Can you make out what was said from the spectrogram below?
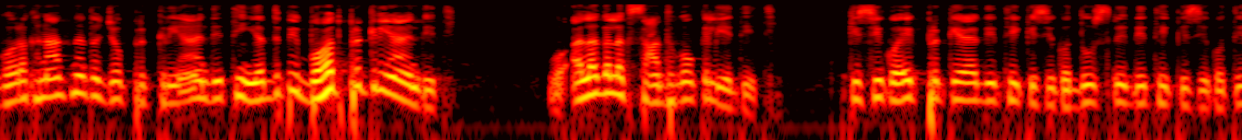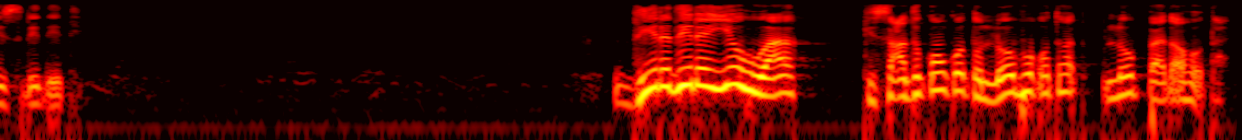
गोरखनाथ ने तो जो प्रक्रियाएँ दी थी, यद्यपि बहुत प्रक्रियाएँ दी थी, वो अलग अलग साधकों के लिए दी थी। किसी को एक प्रक्रिया दी थी, किसी को दूसरी दी थी, किसी को तीसरी दी थी। धीरे धीरे यह हुआ कि साधकों को तो लोभ होता, लोभ पैदा होता है।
